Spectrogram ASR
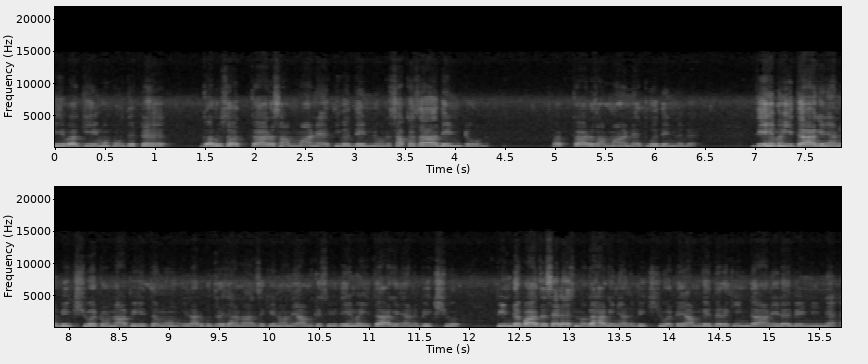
ඒ වගේම හොඳට ගරු සත්කාර සම්මාන ඇතිව දෙන්න ඕන. සකසා දෙන්න ඕන. සත්කාර සම්මාන නැතුව දෙන්න බෑ. ඉතින් එහෙම හිතාගෙන යන භික්ෂුවට ඔන්න අපි හිතමු ඊළඟ බුදුරජාණන් වහන්සේ කියනවා යම් කිසි විදිහ එහෙම හිතාගෙන යන භික්ෂුව පින්ඩපාත සැලැස්ම ගහගෙන යන භික්ෂුවට යම් ගෙදරකින් දානි ලැබෙන්නේ නැහැ.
